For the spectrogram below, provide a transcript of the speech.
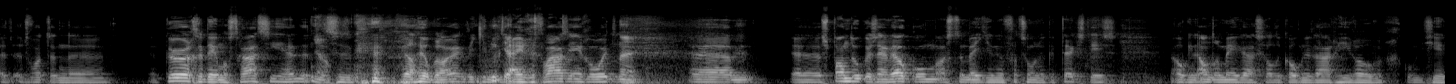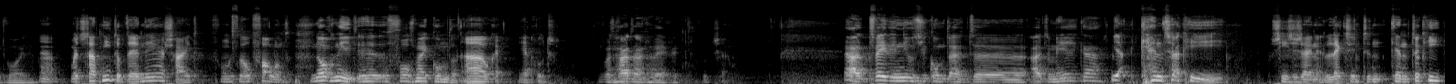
het, het wordt een een keurige demonstratie. Hè? Dat is wel heel belangrijk, dat je niet je eigen glazen ingooit. Nee. Um, spandoeken zijn welkom als het een beetje een fatsoenlijke tekst is. Ook in andere media zal de komende dagen hierover gecommuniceerd worden. Ja, maar het staat niet op de NDR-site. Vond ik wel opvallend. Nog niet. Eh, volgens mij komt dat. Ah, oké. Ja, goed. Er wordt hard aan gewerkt. Goed zo. Ja, het tweede nieuwtje komt uit, uh, uit Amerika. Ja, Kentucky. Precies, ze zijn in Lexington, Kentucky.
